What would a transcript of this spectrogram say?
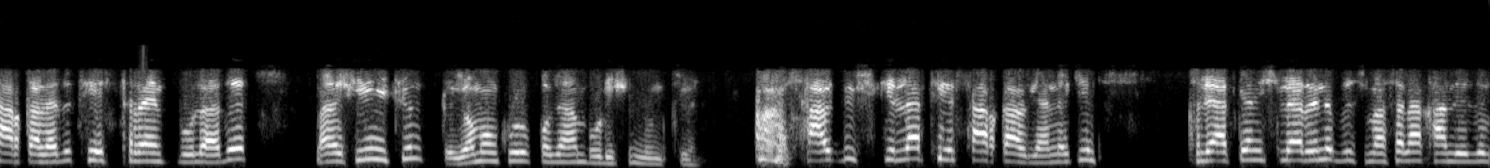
tarqaladi tez trend bo'ladi. Mana shuning uchun yomon ko'rib qolgan bo'lishi mumkin. Salbiy fikrlar tez tarqalgan lekin qilayotgan ishlarini biz masalan qandaydir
